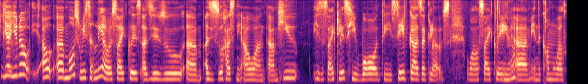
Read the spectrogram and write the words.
Yeah, you know, our, uh, most recently our cyclist Azizul um, Azizul Hasni Awang, um, he he's a cyclist. He wore the Save Gaza gloves while cycling Yeah. um, in the Commonwealth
